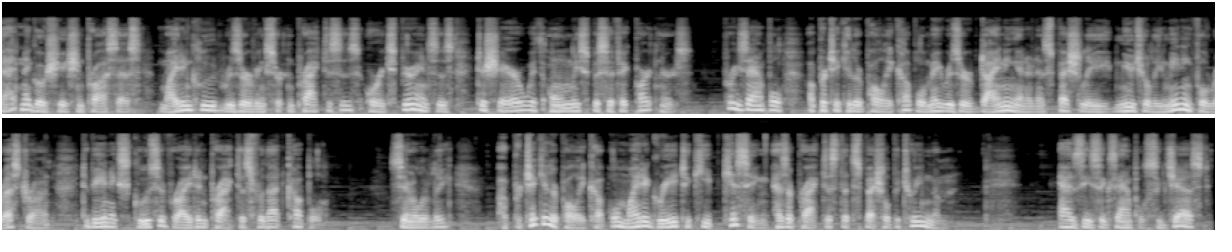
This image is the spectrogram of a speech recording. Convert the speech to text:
That negotiation process might include reserving certain practices or experiences to share with only specific partners. For example, a particular poly couple may reserve dining in an especially mutually meaningful restaurant to be an exclusive right and practice for that couple. Similarly, a particular poly couple might agree to keep kissing as a practice that's special between them. As these examples suggest,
